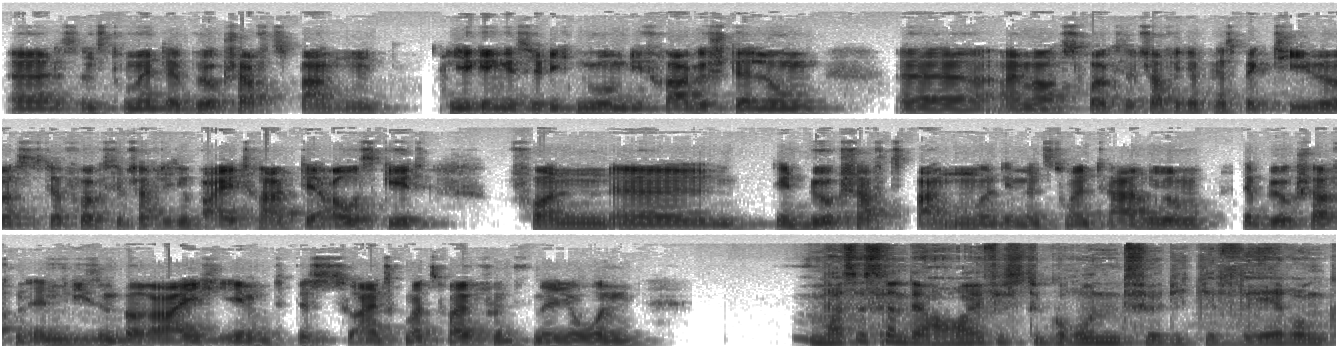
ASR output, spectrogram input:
äh, das Instrument der Bürgschaftsbanken. Hier ging es wirklich nur um die Fragestellung äh, einmal aus volkswirtschaftlicher Perspektive, was ist der volkswirtschaftliche Beitrag, der ausgeht von äh, den Bürgschaftsbanken und dem Instrumentarium der Bürgschaften in diesem Bereich eben bis zu 1,25 Millionen was ist denn der häufigste Grund für die Gewährung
